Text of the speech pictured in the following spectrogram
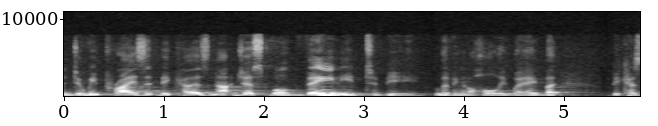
And do we prize it because not just, well, they need to be living in a holy way, but because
